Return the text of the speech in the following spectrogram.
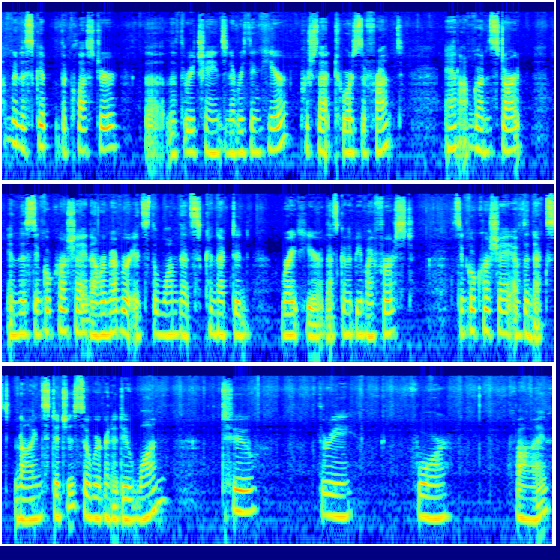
I'm going to skip the cluster, the, the three chains and everything here, push that towards the front, and I'm going to start in this single crochet. Now remember, it's the one that's connected right here. That's going to be my first single crochet of the next nine stitches. So we're going to do one, two, three, four, five,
